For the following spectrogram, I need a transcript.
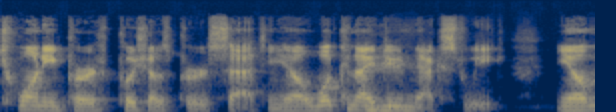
20 per push-ups per set you know what can i do mm-hmm. next week you know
